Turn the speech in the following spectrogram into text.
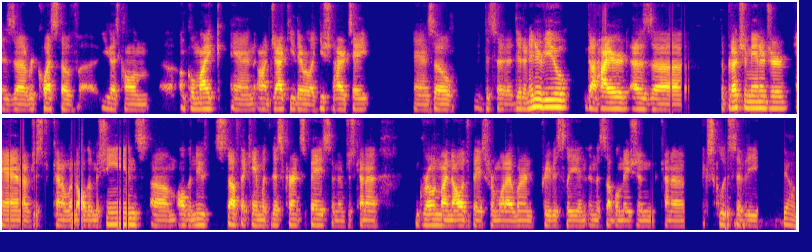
as a request of uh, you guys call him uh, Uncle Mike and Aunt Jackie, they were like, "You should hire Taite." And so, this, uh, did an interview, got hired as uh, the production manager, and I've just kind of learned all the machines, um, all the new stuff that came with this current space, and I've just kind of grown my knowledge base from what I learned previously in, in the sublimation kind of exclusivity. Yeah,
